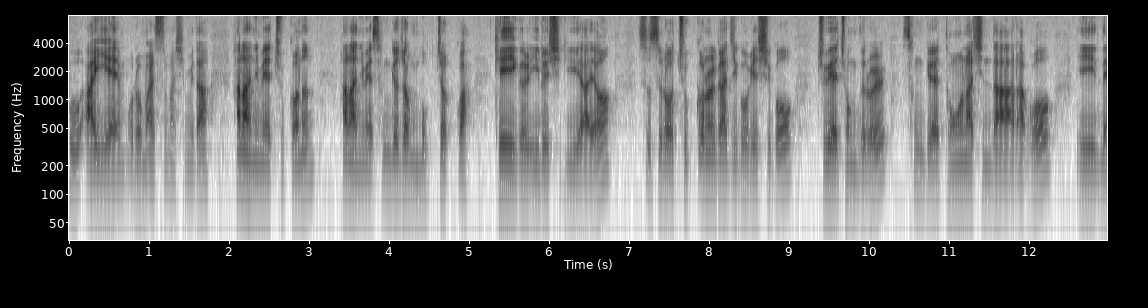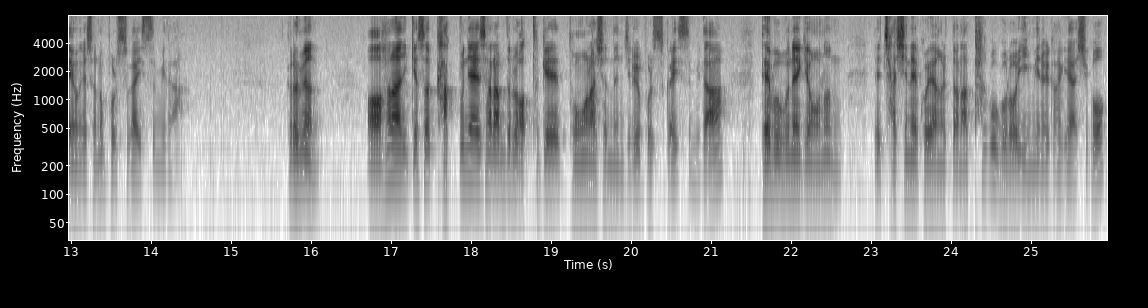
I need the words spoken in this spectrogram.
who I am으로 말씀하십니다. 하나님의 주권은 하나님의 선교적 목적과 계획을 이루시기 위하여 스스로 주권을 가지고 계시고 주의 종들을 선교에 동원하신다라고 이 내용에서는 볼 수가 있습니다. 그러면 어, 하나님께서 각 분야의 사람들을 어떻게 동원하셨는지를 볼 수가 있습니다. 대부분의 경우는 자신의 고향을 떠나 타국으로 이민을 가게 하시고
